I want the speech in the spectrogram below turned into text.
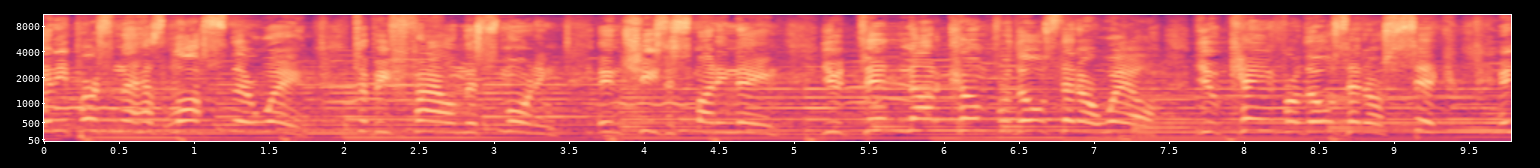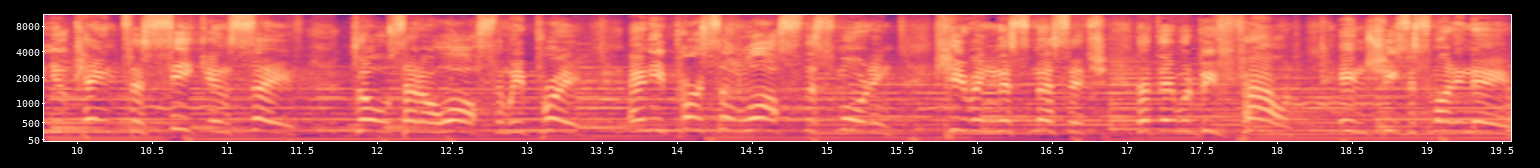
any person that has lost their way to be found this morning in Jesus' mighty name. You did not come for those that are well, you came for those that are sick, and you came to seek and save those that are lost. And we pray any person lost this morning hearing this message that they would be found in Jesus' mighty name.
